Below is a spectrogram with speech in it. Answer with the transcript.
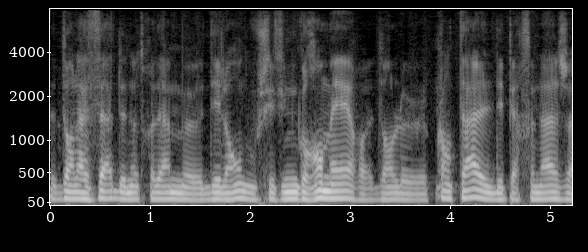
dans la ZAD de Notre-Dame-des-Landes ou chez une grand-mère dans le Cantal, des personnages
